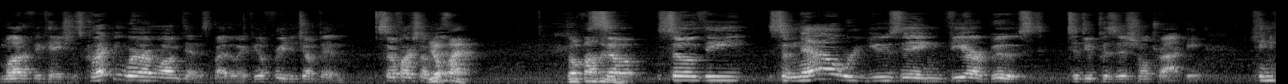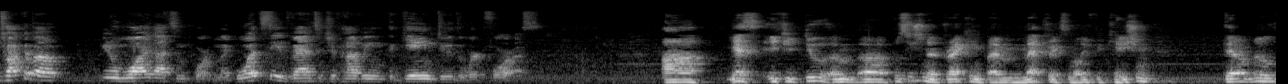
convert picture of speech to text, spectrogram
modifications. Correct me where I'm wrong, Denis. By the way, feel free to jump in. So far, so You're good. fine. So far, so So so the so now we're using VR Boost to do positional tracking. Can you talk about you know why that's important? Like, what's the advantage of having the game do the work for us? Uh, yes, if you do um, uh, positional tracking by matrix modification, there will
